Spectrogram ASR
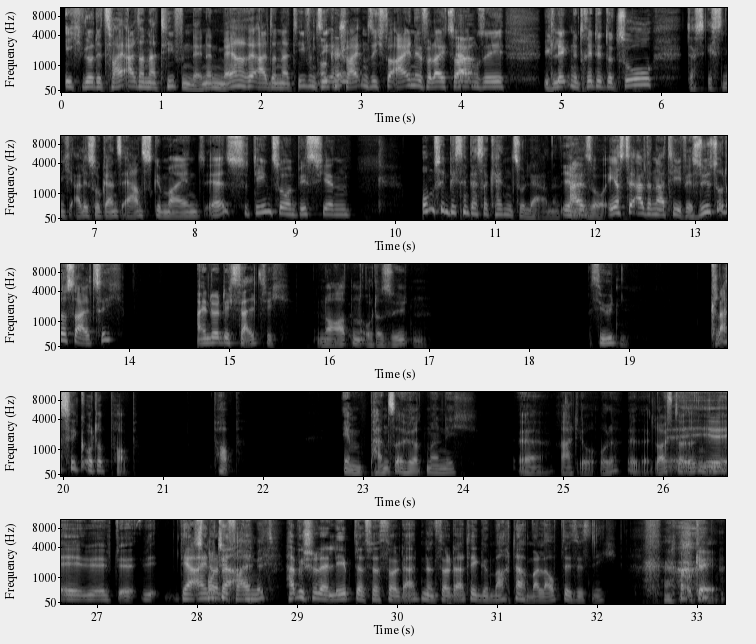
Ich würde zwei Alternativen nennen, mehrere Alternativen. Sie okay. entscheiden sich für eine, vielleicht sagen ja. Sie, ich lege eine dritte dazu. Das ist nicht alles so ganz ernst gemeint. Es dient so ein bisschen, um Sie ein bisschen besser kennenzulernen. Ja. Also, erste Alternative, süß oder salzig? Eindeutig salzig. Norden oder Süden? Süden. Klassik oder Pop? Pop. Im Panzer hört man nicht Radio, oder? Äh, läuft da äh, irgendwie äh, äh, der Spotify oder, mit? Habe ich schon erlebt, dass wir Soldaten und Soldatinnen gemacht haben. Erlaubt ist es nicht. okay.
